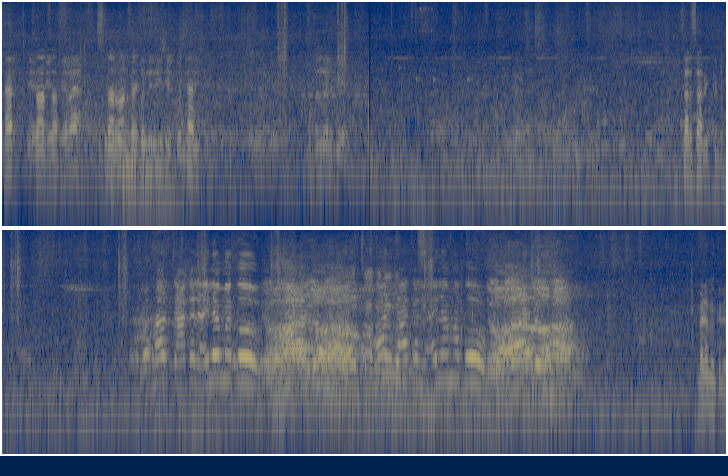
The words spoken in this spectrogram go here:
sir sir sir sir sir one second sir sir sir ఇక్కడ జోహార్ చాకలి ఐలమ్మకు జోహార్ జోహార్ చాకలి ఐలమ్మకు మేడం ఇక్కడ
